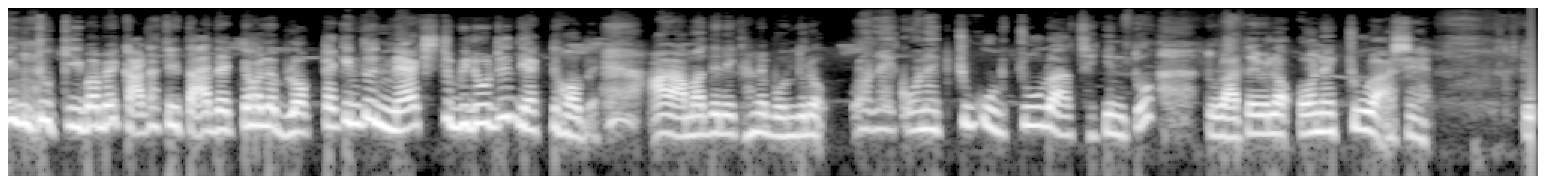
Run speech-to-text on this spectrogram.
কিন্তু কীভাবে কাটাচ্ছি তা দেখতে হলে ব্লগটা কিন্তু নেক্সট ভিডিওটি দেখতে হবে। আর আমাদের এখানে বন্ধুরা অনেক অনেক চুকুর চুর আছে কিন্তু, তো রাতের বেলা অনেক চুর আসে। তো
